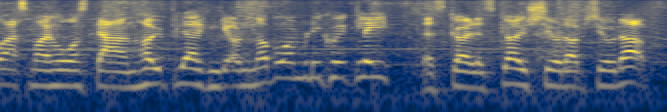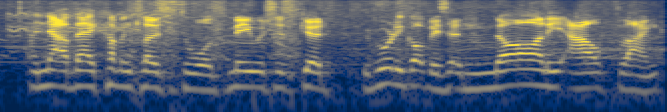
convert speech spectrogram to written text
That's my horse down. Hopefully, I can get on another one really quickly. Let's go, let's go. Shield up, shield up. And now they're coming closer towards me, which is good. We've already got this gnarly outflank.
